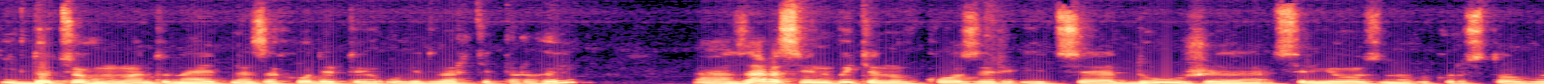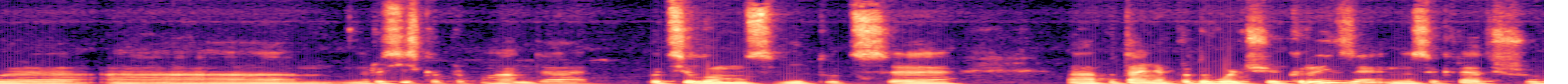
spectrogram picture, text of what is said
і до цього моменту навіть не заходити у відверті торги. Зараз він витягнув козир, і це дуже серйозно використовує російська пропаганда по цілому світу. Це питання продовольчої кризи. Не секрет, що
